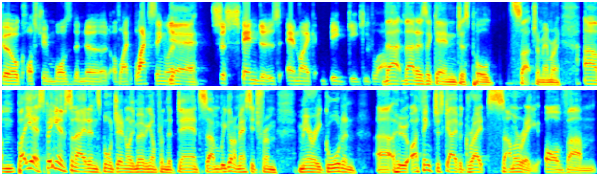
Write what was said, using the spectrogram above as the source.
girl costume was the nerd of like black singlet, Yeah, suspenders, and like big geeky glasses. that that is again just pulled such a memory. Um, but yeah, speaking of St Aidan's, more generally moving on from the dance, um, we got a message from Mary Gordon, uh, who I think just gave a great summary of um,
